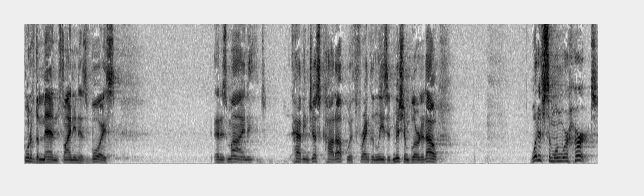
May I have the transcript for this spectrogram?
one of the men, finding his voice and his mind, having just caught up with Franklin Lee's admission, blurted out, What if someone were hurt?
